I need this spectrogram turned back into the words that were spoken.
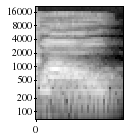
qual.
